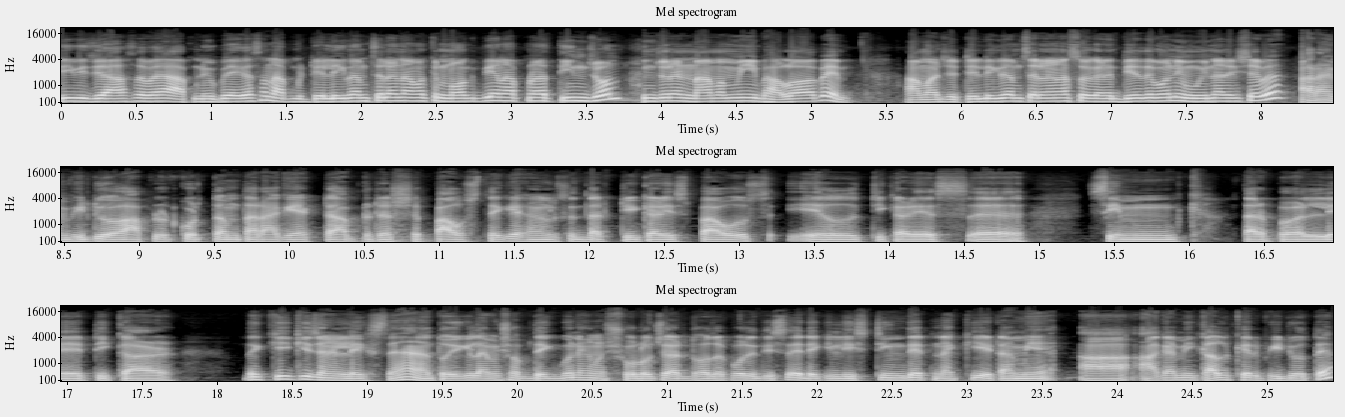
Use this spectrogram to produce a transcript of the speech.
টিভি যে আছে ভাই আপনিও পেয়ে গেছেন। আপনি টেলিগ্রাম চ্যানেলে আমাকে নক দিয়েন, আপনারা তিনজন। তিনজনের নাম আমি ভালোভাবে আমার যে টেলিগ্রাম চ্যানেল আছে, ওখানে দিয়ে দেবো উইনার হিসেবে। আর আমি ভিডিও আপলোড করতাম, তার আগে একটা আপডেট আসছে পাউস থেকে, এখানে লিখছে দ্য টিকার ইস পাউস এল টিকার এস সিম তারপর লে টিকার কি কি জানি লিখছে হ্যাঁ? তো এইগুলো আমি সব দেখব না, এখানে ষোলো চার, দু হাজার পঁচিশ দিচ্ছে এটা কি লিস্টিং ডেট নাকি? এটা আমি আহ, আগামী কালকের ভিডিওতে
